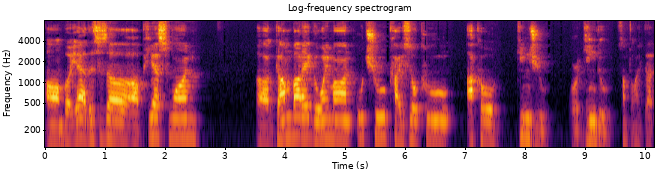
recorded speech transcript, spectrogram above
Um, but yeah, this is a, a PS1 uh, Gambare Goemon Uchu Kaizoku Ako Ginju or Gindu, something like that.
